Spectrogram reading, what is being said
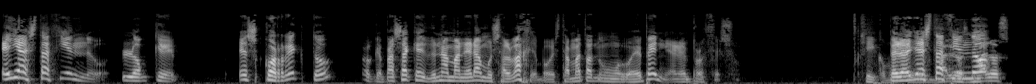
ella está haciendo lo que es correcto, lo que pasa que de una manera muy salvaje, porque está matando un huevo de peña en el proceso. Sí, como Pero ella está los haciendo- malos-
